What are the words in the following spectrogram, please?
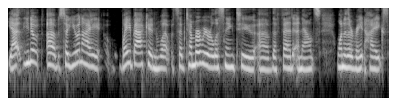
Yeah, you know, um, so you and I, way back in what September, we were listening to uh, the Fed announce one of their rate hikes,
